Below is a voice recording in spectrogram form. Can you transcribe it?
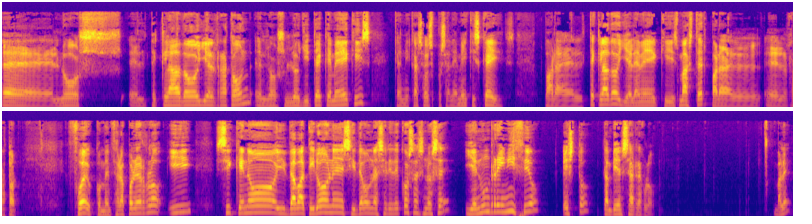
eh, los el teclado y el ratón en los Logitech MX, que en mi caso es pues el MX Case para el teclado y el MX Master para el, el ratón. Fue comenzar a ponerlo y sí que no, y daba tirones y daba una serie de cosas, no sé, y en un reinicio esto también se arregló. ¿Vale?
